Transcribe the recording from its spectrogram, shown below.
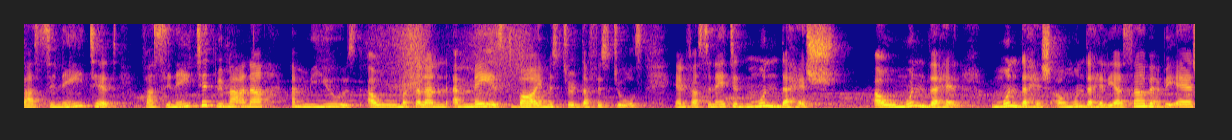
fascinated fascinated بمعنى amused أو مثلا amazed by Mr. Duffy's tools يعني fascinated مندهش أو منذهل مندهش أو منذهل يا سابع بإيش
